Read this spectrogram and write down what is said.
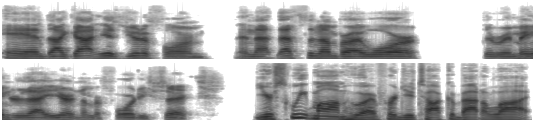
And I got his uniform, and that, that's the number I wore the remainder of that year, number 46. Your sweet mom, who I've heard you talk about a lot,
